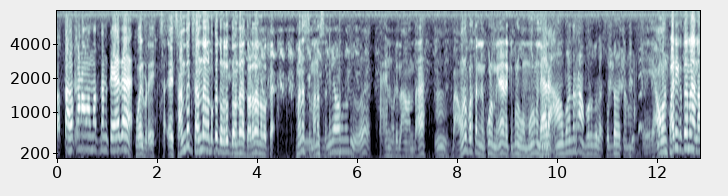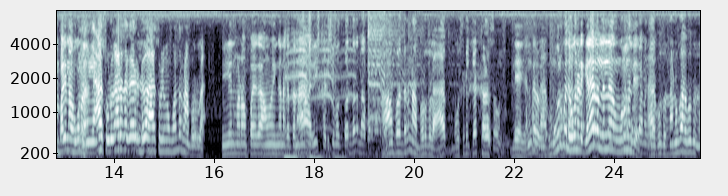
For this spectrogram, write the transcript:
ಸತ್ತ ಹೊಕ್ಕಣವ ಮತ್ ನನ್ ಕೈಯಾಗ ಹೋಗ್ಲಿ ಬಿಡಿ ಸ- ಏ, ಸಂದಕ್ ಸಂದ ಅನ್ಬೇಕ ದೊಡ್ಡದಕ್ ದೊಡ್ಡ ದೊಡ್ಡದ ಅನ್ಬೇಕ ಮನಸ್ಸು ಮನಸ್ಸು ನೀ ಯಾವಾಗ ನೋಡಿ ಏನ್ ನೋಡಿಲ್ಲ ಅವಂದ ಅವನು ಬರ್ತಾನೆ ನೀನ್ ಕೂಡ ಮೀನಾಡಕ್ ಇಬ್ರು ಮೂರು ಮಂದಿ ಬೇಡ ಅವ ಬಂದ್ರ ನಾ ಬರುದಿಲ್ಲ ಶುದ್ಧ ಹೇಳ್ತಾನ ಅವನ್ ಪಾಡಿ ಕತ್ತಾನ ನಮ್ಮ ಪಾಡಿ ನಾವು ಹೋಗೋಣ ಯಾವ ಸುಡುಗಾಡದಾಗ ಇರ್ಲಿ ಆ ಸುಳಿ ಮಗ ಬಂದ್ರ ನಾ ಬರುಲ್ಲ ಏನ್ ಮಾಡಪ್ಪ ಈಗ? ಅವ ಹಿಂಗನಕತ್ತಾನ ಅವ ಬಂದ್ರ ನಾ ಬರುದಿಲ್ಲ. ಬುಸಡಿಕೆ ಕಳ್ಸವ್ನು ಲೇ ಹೆಂಗ ಮೂರು ಮಂದಿ ಹೋಗೋಣ ಗೆಳೆಯರಲ್ಲ ಮೂರು ಮಂದಿ? ಆಗುದಿಲ್ಲ ನನಗೂ ಆಗುದಿಲ್ಲ.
